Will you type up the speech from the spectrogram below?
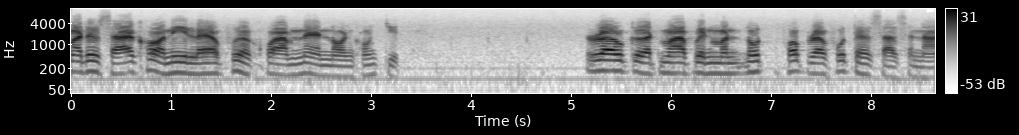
มาศึกษาข้อนี้แล้วเพื่อความแน่นอนของจิต เราเกิดมาเป็นมนุษย์พบพระพุทธศาสนา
